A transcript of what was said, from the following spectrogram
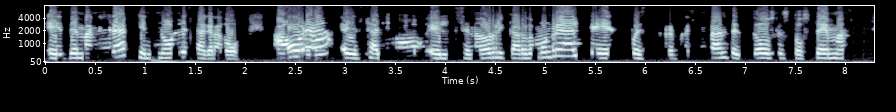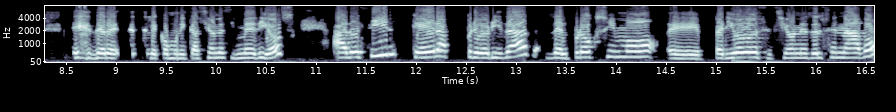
eh, de manera que no les agradó. Ahora salió el senador Ricardo Monreal, que es pues representante de todos estos temas eh, de, telecomunicaciones y medios a decir que era prioridad del próximo eh, periodo de sesiones del Senado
